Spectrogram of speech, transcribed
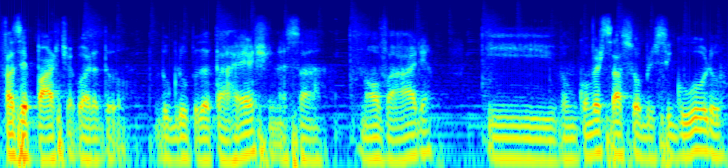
fazer parte agora do, do grupo da Tarresh nessa nova área. E vamos conversar sobre seguro.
